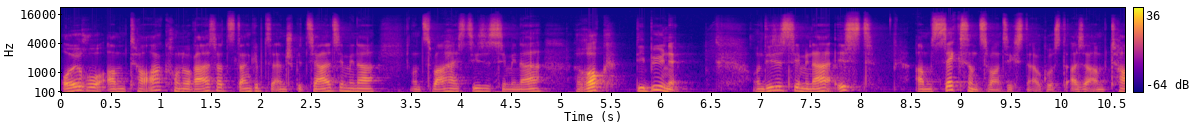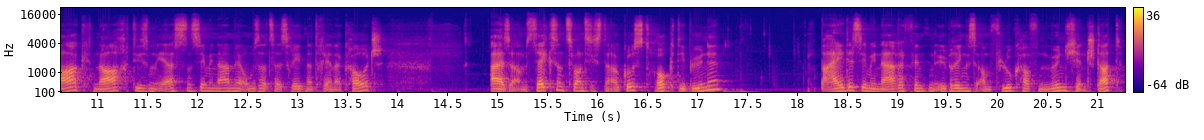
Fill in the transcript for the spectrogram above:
Euro am Tag Honorarsatz, dann gibt es ein Spezialseminar und zwar heißt dieses Seminar Rock die Bühne. Und dieses Seminar ist am 26. August, also am Tag nach diesem ersten Seminar mehr Umsatz als Redner, Trainer, Coach. Also am 26. August Rock die Bühne Beide Seminare finden übrigens am Flughafen München statt.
